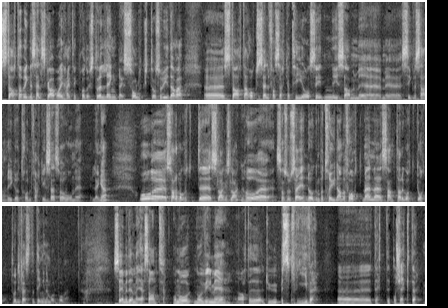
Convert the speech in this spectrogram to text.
Starta egne selskaper i high-tech product drilling, ble solgt osv. Uh, eh, Starta Roxell for ca. ti år siden i sammen med, med Sigve Sandvik og Trond Ferkingstad, som har vært med lenge. Og eh, så har det bare gått eh, slag i slag. Og eh, sånn som du sier, noen på trynet har vi fått, men samt har det gått godt for de fleste tingene vi holder på med. Så er vi der vi er, sant. Og nå, nå vil vi at du beskriver uh, dette prosjektet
